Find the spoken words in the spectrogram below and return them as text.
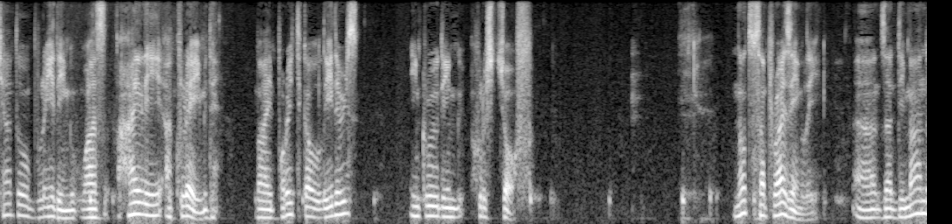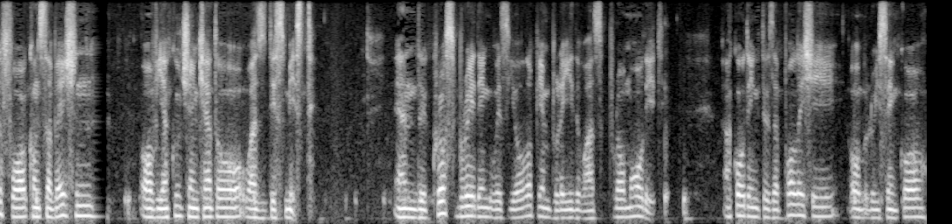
cattle breeding was highly acclaimed by political leaders, including Khrushchev. Not surprisingly, uh, the demand for conservation of Yakutian cattle was dismissed, and crossbreeding with European breed was promoted according to the policy of Lysenko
